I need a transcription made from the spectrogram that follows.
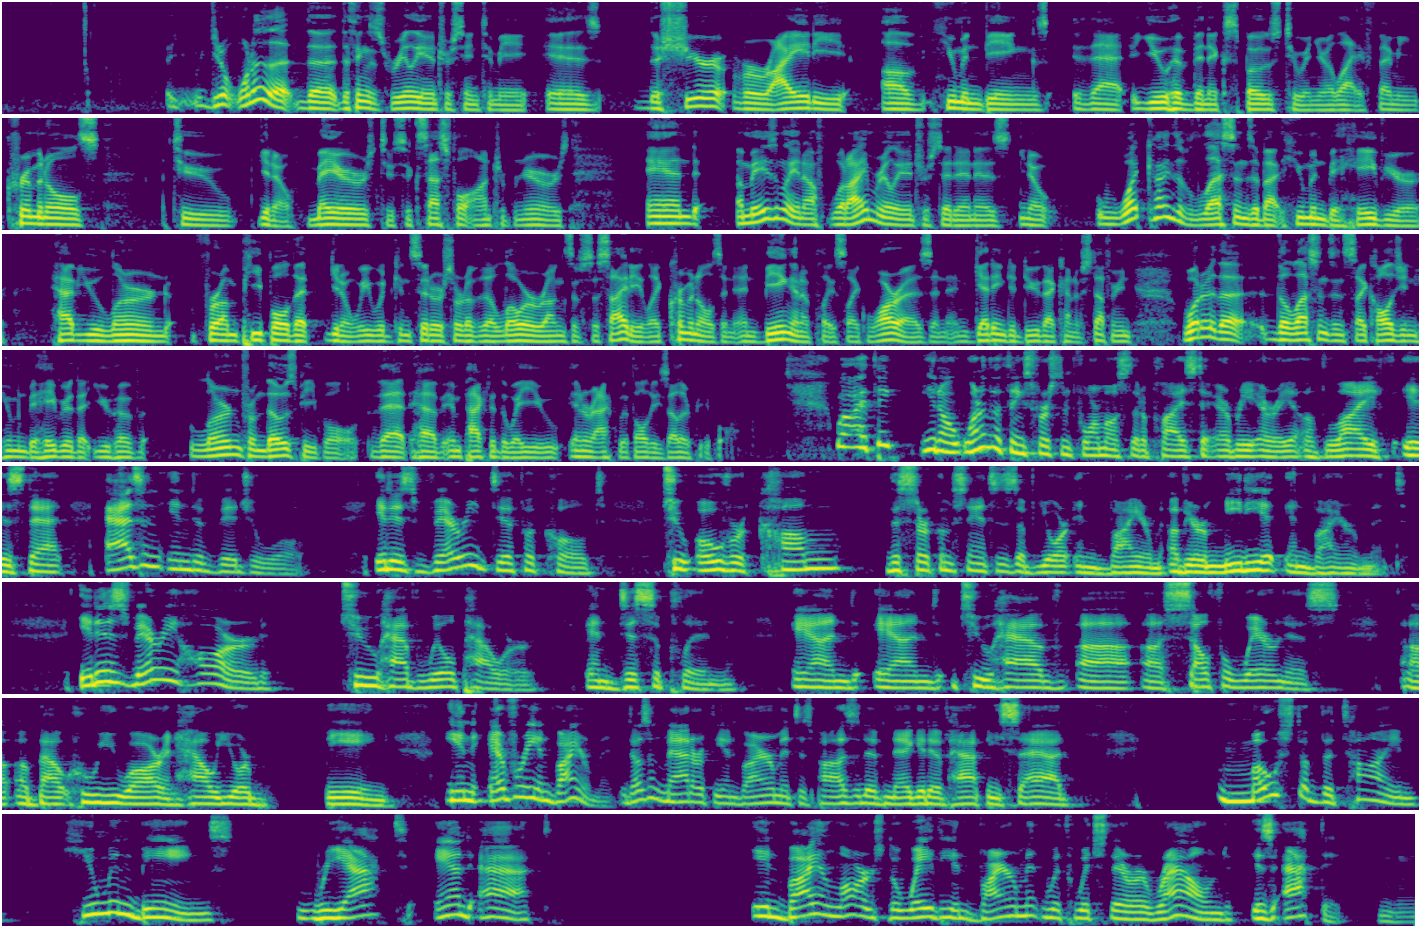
You know, one of the, the, the things that's really interesting to me is the sheer variety of human beings that you have been exposed to in your life. I mean, criminals to, you know, mayors to successful entrepreneurs. And amazingly enough, what I'm really interested in is, you know, what kinds of lessons about human behavior have you learned from people that you know we would consider sort of the lower rungs of society like criminals and, and being in a place like juarez and, and getting to do that kind of stuff i mean what are the the lessons in psychology and human behavior that you have learned from those people that have impacted the way you interact with all these other people well, I think, you know, one of the things, first and foremost, that applies to every area of life is that as an individual, it is very difficult to overcome the circumstances of your environment, of your immediate environment. It is very hard to have willpower and discipline and and to have uh, a self-awareness uh, about who you are and how you're being in every environment it doesn't matter if the environment is positive negative happy sad most of the time human beings react and act in by and large the way the environment with which they're around is acting. Mm-hmm.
